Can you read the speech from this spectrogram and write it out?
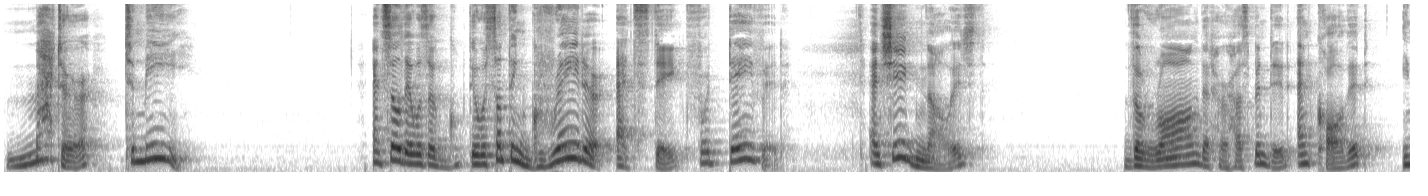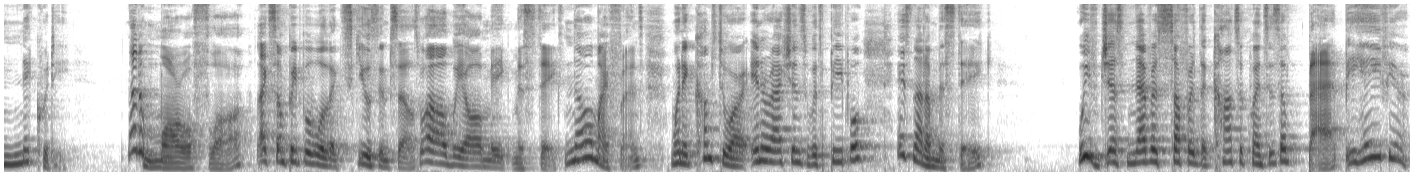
matter to me. And so there was, a, there was something greater at stake for David. And she acknowledged the wrong that her husband did and called it iniquity. Not a moral flaw, like some people will excuse themselves. Well, we all make mistakes. No, my friends, when it comes to our interactions with people, it's not a mistake. We've just never suffered the consequences of bad behavior.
